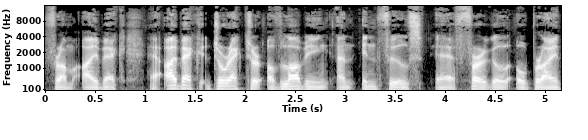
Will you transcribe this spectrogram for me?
from IBEC. Uh, IBEC Director of Lobbying and Influence, uh, Fergal O'Brien.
